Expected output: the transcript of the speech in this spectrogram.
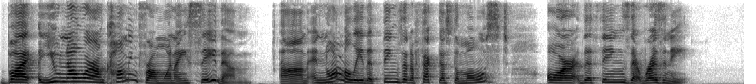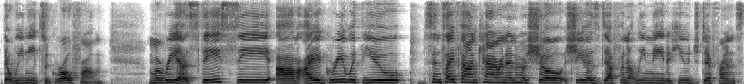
But you know where i'm coming from when i say them. Um, and normally, the things that affect us the most are the things that resonate that we need to grow from. Maria, Stacy, um, I agree with you. Since I found Karen in her show, she has definitely made a huge difference.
